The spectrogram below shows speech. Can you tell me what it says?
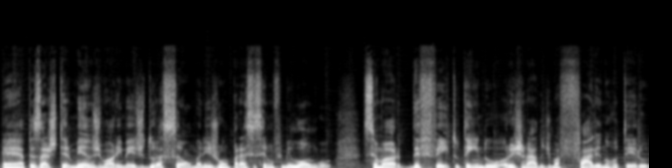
É, apesar de ter menos de uma hora e meia de duração, Maria João parece ser um filme longo, seu maior defeito tendo originado de uma falha no roteiro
